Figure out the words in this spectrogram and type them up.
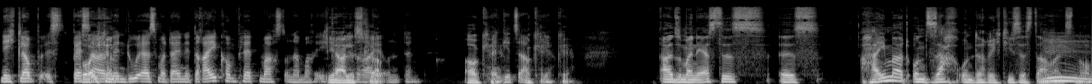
Nee, ich glaube, ist Oh, besser, ich kann- wenn du erstmal deine drei komplett machst und dann mache ich Ja, meine drei klar. und dann. Okay. Dann geht's ab Okay, hier. okay. Also mein erstes ist Heimat- und Sachunterricht hieß es damals Mm. noch.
